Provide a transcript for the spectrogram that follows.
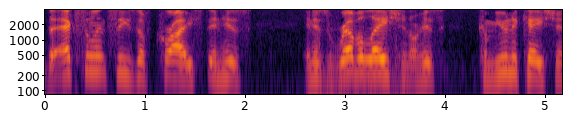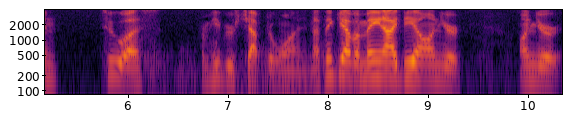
the excellencies of Christ in his, in his revelation or his communication to us from Hebrews chapter 1. And I think you have a main idea on your, on your,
